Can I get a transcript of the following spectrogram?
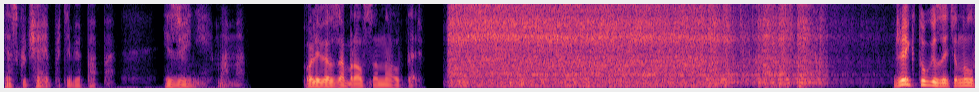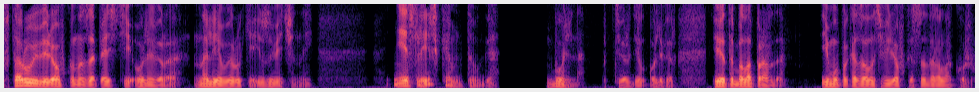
я скучаю по тебе, папа. Извини, мама. Оливер забрался на алтарь. Джейк туго затянул вторую веревку на запястье Оливера, на левой руке, изувеченной. — Не слишком туго. — Больно, — подтвердил Оливер. И это была правда. Ему показалось, веревка содрала кожу.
